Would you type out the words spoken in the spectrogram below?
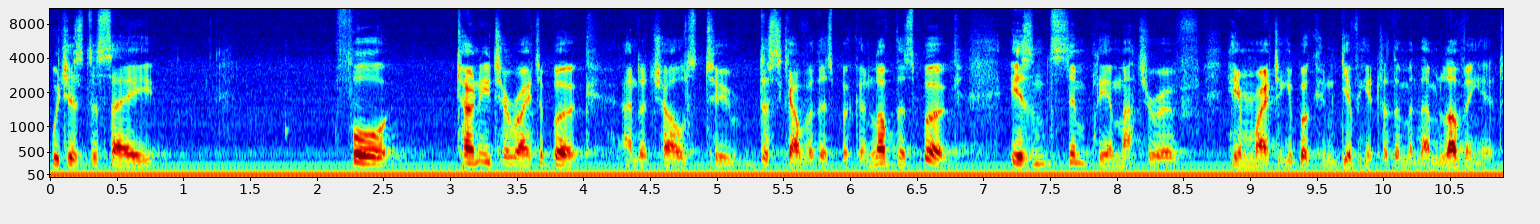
which is to say, for Tony to write a book and a child to discover this book and love this book isn't simply a matter of him writing a book and giving it to them and them loving it.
